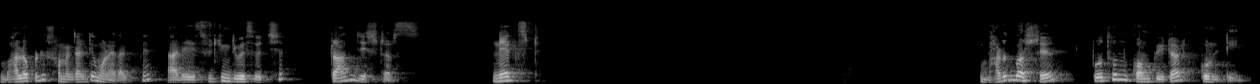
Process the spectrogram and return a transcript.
ভালো করে সময়কালটি মনে রাখবে। আর এই সুইচিং ডিভাইস হচ্ছে ট্রানজিস্টার্স নেক্সট ভারতবর্ষের প্রথম কম্পিউটার কোনটি?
